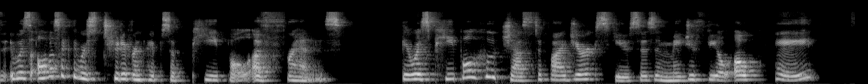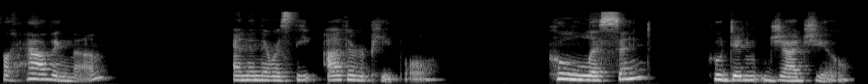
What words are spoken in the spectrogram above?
it was almost like there was two different types of people, of friends there was people who justified your excuses and made you feel okay for having them. And then there was the other people who listened who didn't judge you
